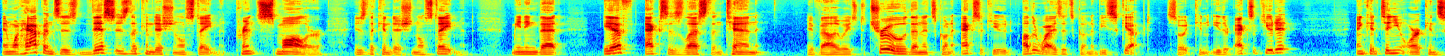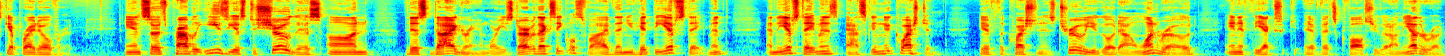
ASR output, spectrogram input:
And what happens is this is the conditional statement. Print smaller is the conditional statement, meaning that if x is less than 10 evaluates to true, then it's going to execute. Otherwise, it's going to be skipped. So it can either execute it and continue or it can skip right over it. And so it's probably easiest to show this on this diagram where you start with x equals 5, then you hit the if statement, and the if statement is asking a question. If the question is true, you go down one road, and if, the x, if it's false, you go down the other road.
